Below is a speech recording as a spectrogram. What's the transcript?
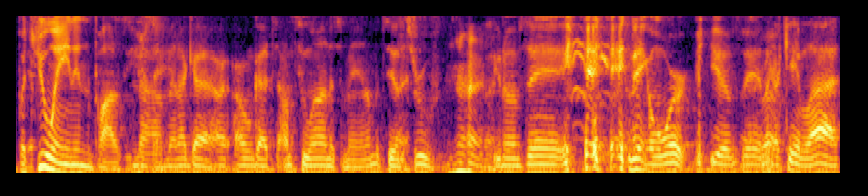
But you ain't in the politics. you Nah, saying. man, I got, I, I don't got. T- I'm too honest, man. I'm gonna tell the truth. Right. You know what I'm saying? it ain't gonna work. You know what I'm saying? Like I can't lie.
